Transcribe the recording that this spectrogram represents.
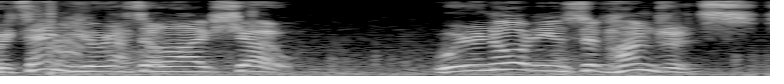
Pretend you're at a live show. We're an audience of hundreds.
